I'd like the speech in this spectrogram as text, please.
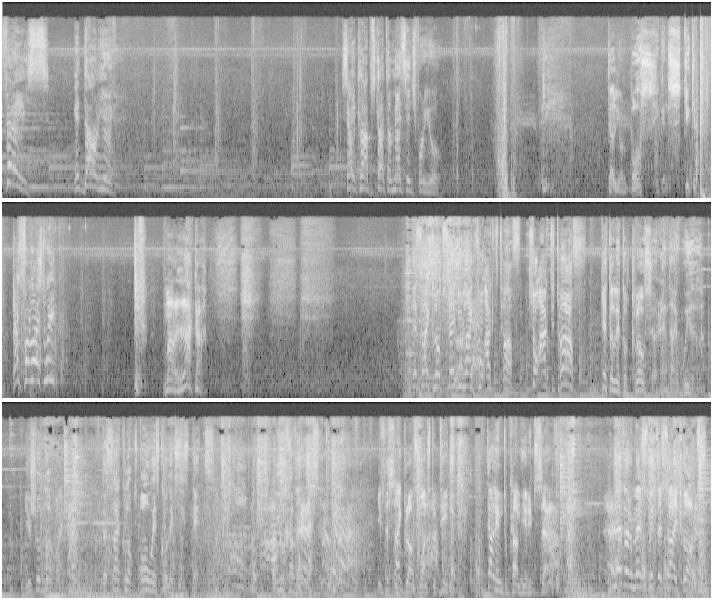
Shitface! Get down here! Cyclops got a message for you. Tell your boss he can stick it. That's for last week! Malaka! The Cyclops said you like to act tough, so act tough! Get a little closer and I will. You should know, right? The Cyclops always collects his debts. You have a lesson. If the Cyclops wants to teach you, tell him to come here himself. Never mess with the Cyclops!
